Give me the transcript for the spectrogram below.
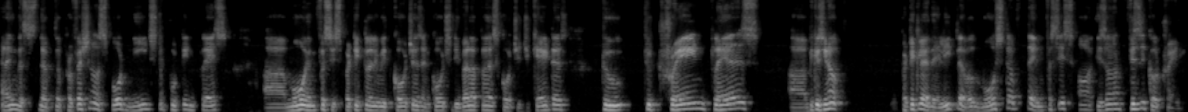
And I think this, the, the professional sport needs to put in place uh, more emphasis, particularly with coaches and coach developers, coach educators, to to train players uh, because you know, particularly at the elite level, most of the emphasis is on physical training.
